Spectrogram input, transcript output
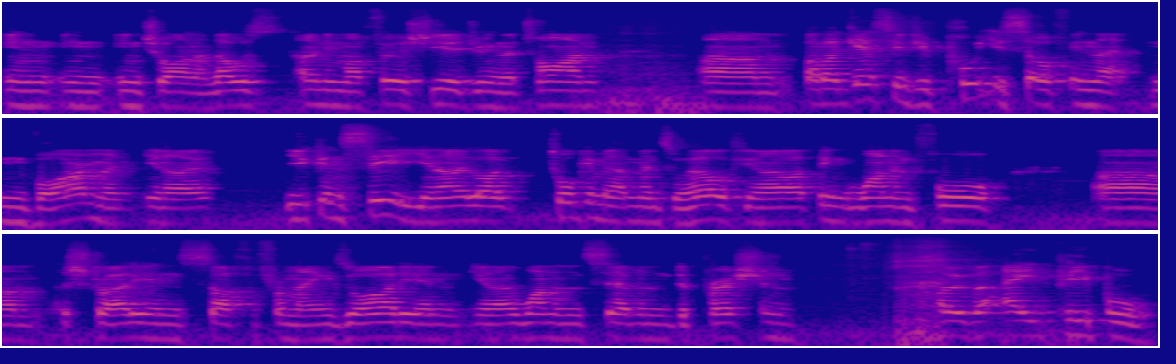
in, in in China. That was only my first year during the time. Um, but I guess if you put yourself in that environment, you know, you can see, you know, like talking about mental health, you know, I think one in four um, Australians suffer from anxiety and, you know, one in seven depression. Over eight people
